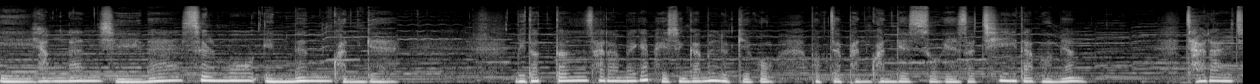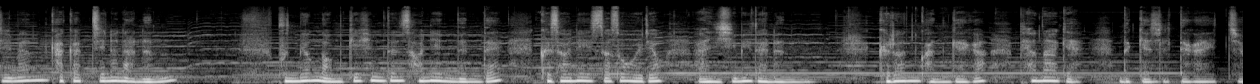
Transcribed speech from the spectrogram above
이향란 시인의 쓸모 있는 관계. 믿었던 사람에게 배신감을 느끼고 복잡한 관계 속에서 치이다 보면 잘 알지만 가깝지는 않은 분명 넘기 힘든 선이 있는데 그 선에 있어서 오히려 안심이 되는 그런 관계가 편하게 느껴질 때가 있죠.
